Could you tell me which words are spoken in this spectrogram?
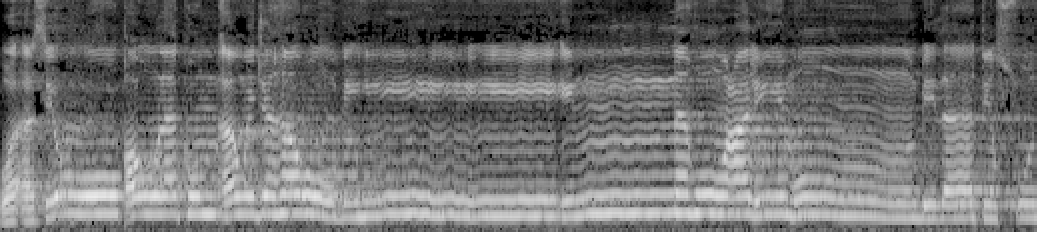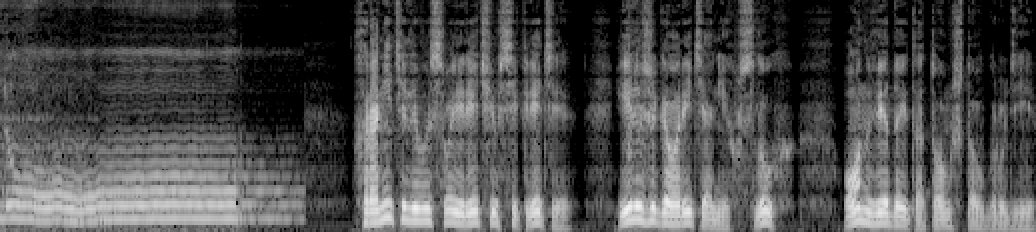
وأسروا قولكم أو اجهروا به إنه عليم بذات الصدور Храните ли вы свои речи в секрете, или же говорите о них вслух? Он ведает о том, что в груди.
